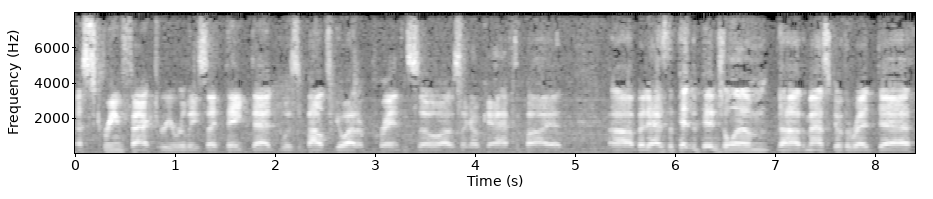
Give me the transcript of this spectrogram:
a Scream Factory release, I think, that was about to go out of print. So I was like, okay, I have to buy it. Uh, but it has the Pit and the Pendulum, uh, the Mask of the Red Death,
